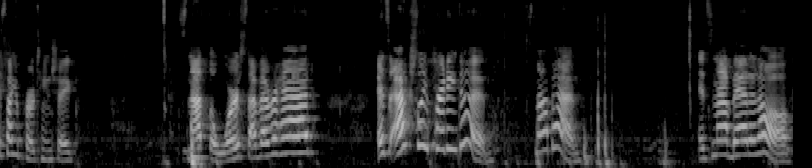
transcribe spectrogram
Tastes like a protein shake. It's not the worst I've ever had. It's actually pretty good. It's not bad. It's not bad at all.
